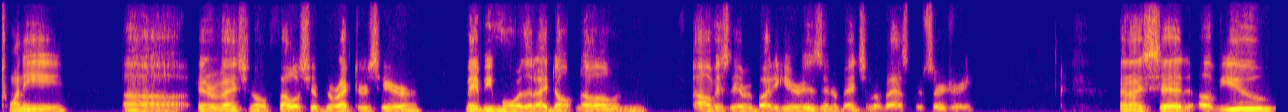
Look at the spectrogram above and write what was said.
20 uh, interventional fellowship directors here, maybe more that I don't know, and obviously everybody here is interventional vascular surgery. And I said, of you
